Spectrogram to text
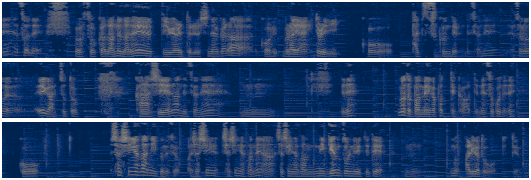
え、それで、そうか、残念だね、っていうやりとりをしながら、こう、ブライアン一人で、こう、立ちすくんでるんですよね。その絵がちょっと悲しい絵なんですよね。うん。でね、また場面がパッて変わってね、そこでね、こう、写真屋さんに行くんですよ。写真、写真屋さんね？あ写真屋さんに現像に入れてて、うん、ありがとうって言っても。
